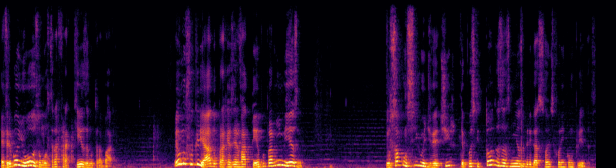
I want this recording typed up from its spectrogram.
É vergonhoso mostrar fraqueza no trabalho. Eu não fui criado para reservar tempo para mim mesmo. Eu só consigo me divertir depois que todas as minhas obrigações forem cumpridas.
